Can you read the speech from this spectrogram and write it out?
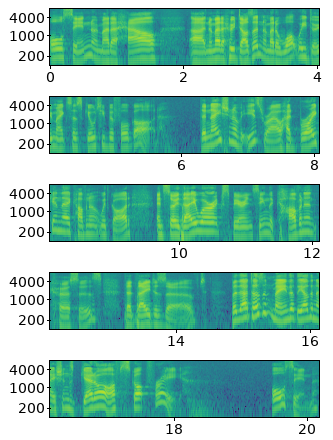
All sin, no matter how, uh, no matter who does it, no matter what we do, makes us guilty before God. The nation of Israel had broken their covenant with God, and so they were experiencing the covenant curses that they deserved. But that doesn't mean that the other nations get off scot free. All sin,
